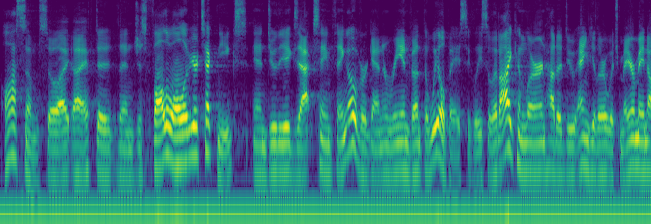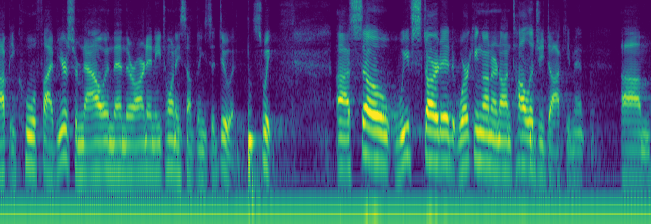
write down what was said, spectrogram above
Awesome. So I, I, have to then just follow all of your techniques and do the exact same thing over again and reinvent the wheel, basically, so that I can learn how to do Angular, which may or may not be cool five years from now, and then there aren't any 20 somethings to do it. Sweet. Uh, so we've started working on an ontology document. Um,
